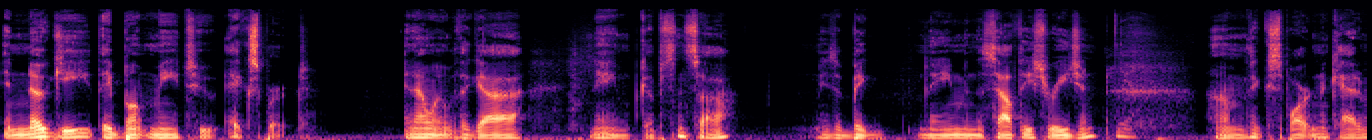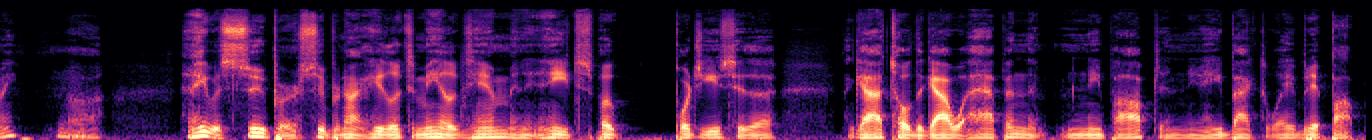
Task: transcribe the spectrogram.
in no gi, they bumped me to expert. And I went with a guy named Gupson Sa. He's a big name in the southeast region. Yeah. Um, I think Spartan Academy. Uh, and he was super, super nice. He looked at me, I looked at him, and, and he spoke Portuguese to the, the guy, told the guy what happened, that knee popped, and you know, he backed away, but it popped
